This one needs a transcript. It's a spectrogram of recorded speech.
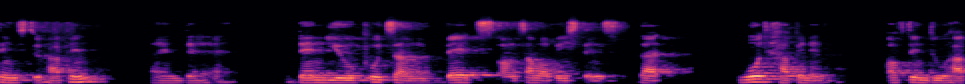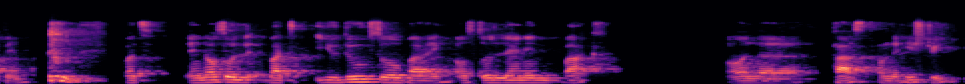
things to happen, and uh, then you put some bets on some of these things that would happen and often do happen. but and also but you do so by also learning back on the past, on the history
